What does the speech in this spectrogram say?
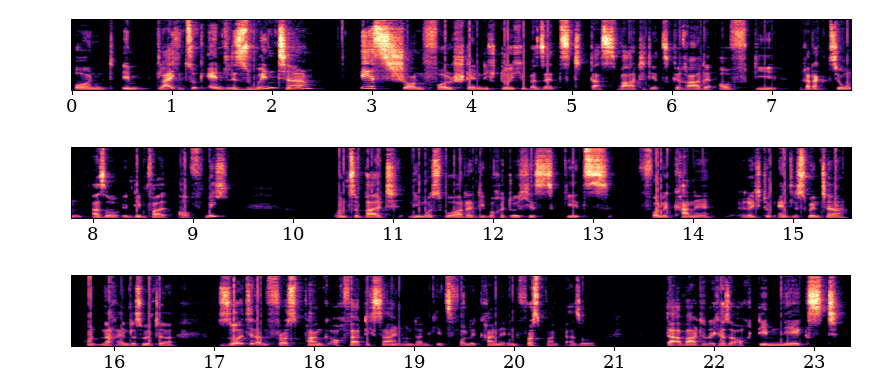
Und im gleichen Zug Endless Winter ist schon vollständig durchübersetzt. Das wartet jetzt gerade auf die Redaktion, also in dem Fall auf mich. Und sobald Nemo's Water die Woche durch ist, geht's volle Kanne Richtung Endless Winter. Und nach Endless Winter sollte dann Frostpunk auch fertig sein und dann geht's volle Kanne in Frostpunk. Also da erwartet euch also auch demnächst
